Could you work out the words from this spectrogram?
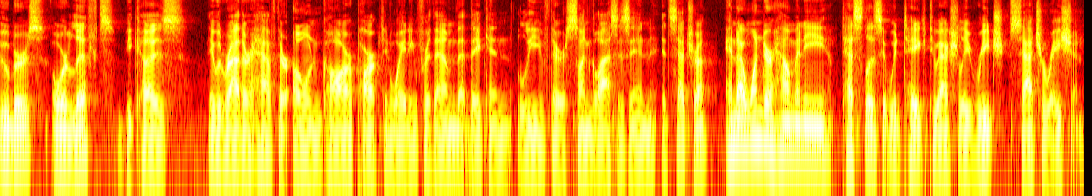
Ubers or Lyfts because they would rather have their own car parked and waiting for them that they can leave their sunglasses in, etc. And I wonder how many Teslas it would take to actually reach saturation,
